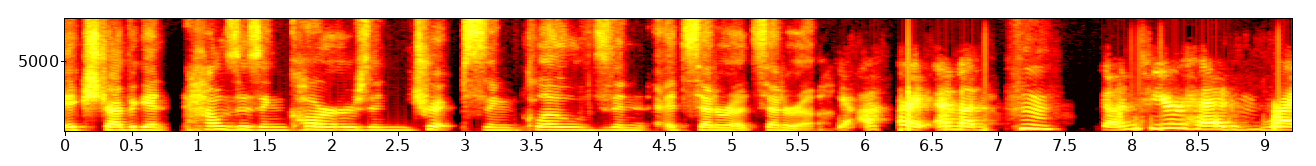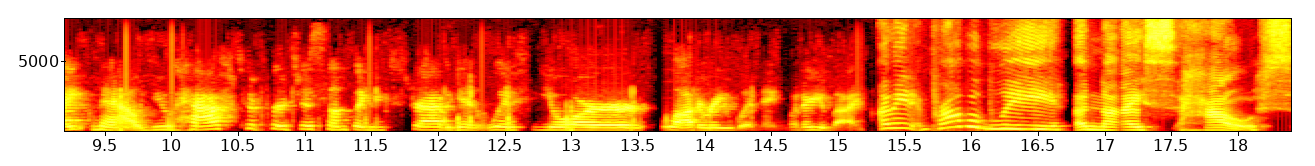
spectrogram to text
extravagant houses and cars and trips and clothes and etc. cetera, et cetera. Yeah. All right, Emma, Hmm. Gun to your head right now. You have to purchase something extravagant with your lottery winning. What are you buying? I mean, probably a nice house.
